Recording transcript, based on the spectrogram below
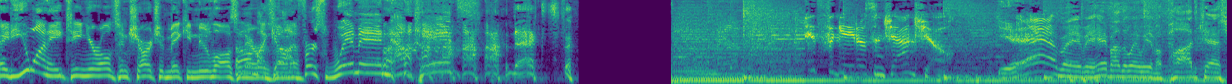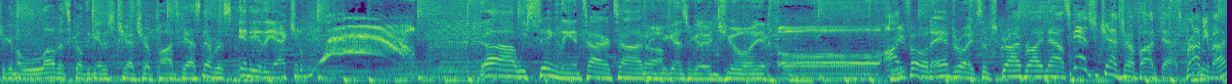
Hey, do you want 18 year olds in charge of making new laws in Oh my Arizona? God! First women, now kids. next. It's the Gaydos and Chad Show. Yeah, baby. Hey, by the way, we have a podcast. You're going to love it. It's called the Gators Chat Show Podcast. Never miss any of the action. Wow! Uh, we sing the entire time, and Yeah. you guys are going to enjoy it. Oh, iPhone, Android, subscribe right now. It's the Gators Chat Show Podcast. Brought to you by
